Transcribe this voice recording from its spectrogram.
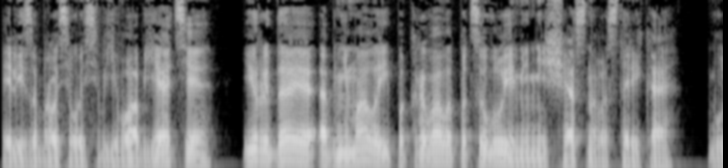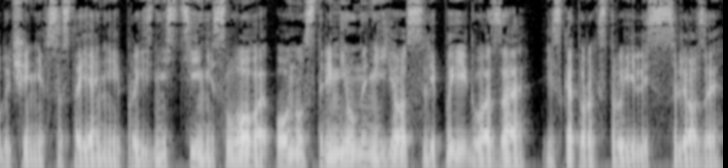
Элиза бросилась в его объятия и, рыдая, обнимала и покрывала поцелуями несчастного старика. Будучи не в состоянии произнести ни слова, он устремил на нее слепые глаза, из которых струились слезы.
